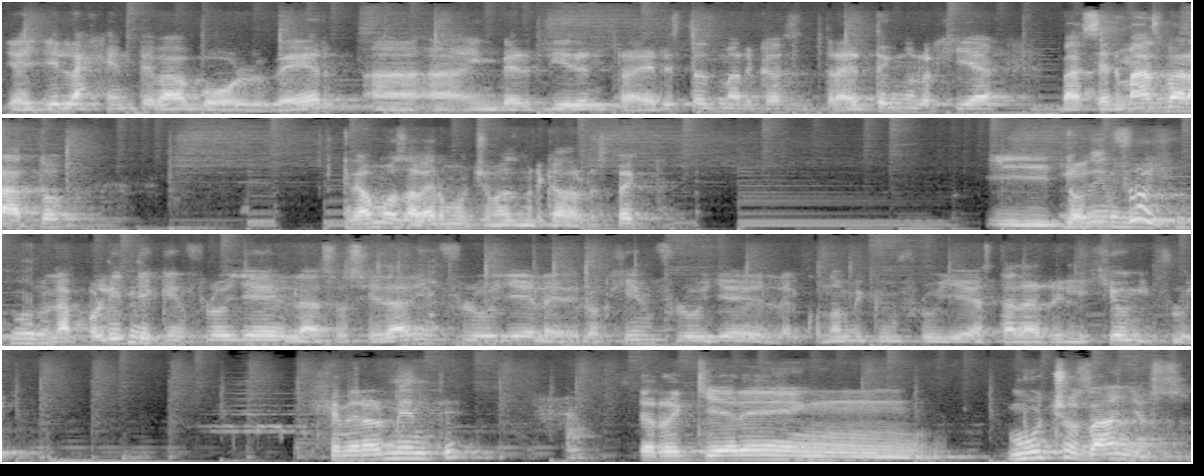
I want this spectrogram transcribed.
Y allí la gente va a volver a, invertir en traer estas marcas, traer tecnología, va a ser más barato y vamos a ver mucho más mercado al respecto. Y todo influye. La política influye, la sociedad influye, la ideología influye, el económico influye, hasta la religión influye. Generalmente se requieren muchos años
